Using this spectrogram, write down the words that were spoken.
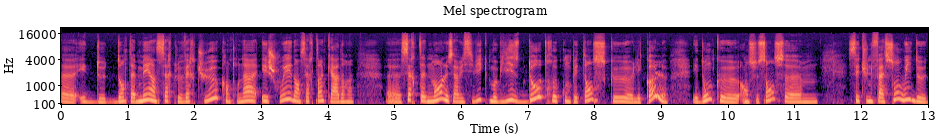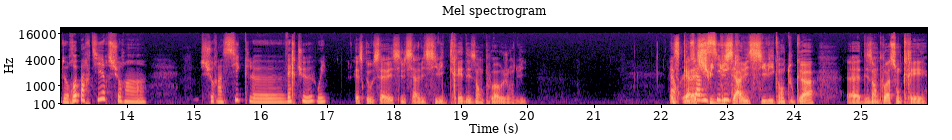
euh, et de- d'entamer un cercle vertueux quand on a échoué dans certains cadres. Certainement, le service civique mobilise d'autres compétences que l'école, et donc, en ce sens, c'est une façon, oui, de, de repartir sur un, sur un cycle vertueux, oui. Est-ce que vous savez si le service civique crée des emplois aujourd'hui? Est-ce qu'à la suite du service civique, en tout cas, euh, des emplois sont créés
